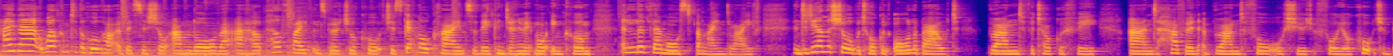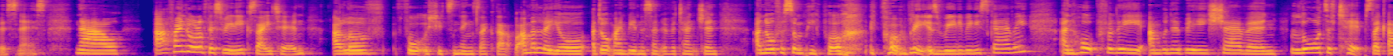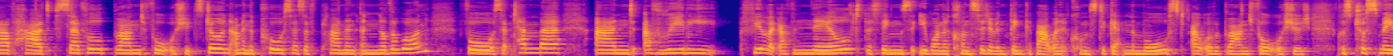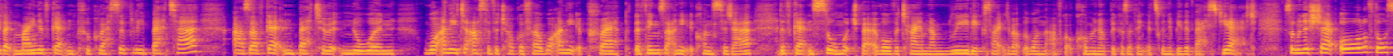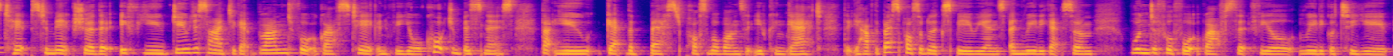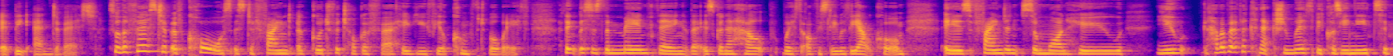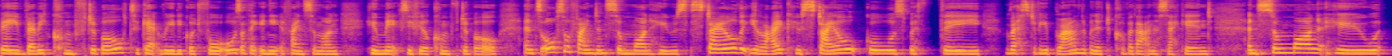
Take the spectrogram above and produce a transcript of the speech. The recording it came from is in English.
Hi there, welcome to the Wholehearted Business Show. I'm Laura. I help health, life, and spiritual coaches get more clients so they can generate more income and live their most aligned life. And today on the show, we're talking all about brand photography and having a brand photo shoot for your coaching business. Now, I find all of this really exciting. I love photo shoots and things like that, but I'm a Leo. I don't mind being the centre of attention. I know for some people, it probably is really, really scary. And hopefully, I'm going to be sharing loads of tips. Like, I've had several brand photo shoots done. I'm in the process of planning another one for September, and I've really feel like I've nailed the things that you want to consider and think about when it comes to getting the most out of a brand photo shoot. Because trust me, like mine have getting progressively better as I've getting better at knowing what I need to ask the photographer, what I need to prep, the things that I need to consider. They've getting so much better over time. And I'm really excited about the one that I've got coming up because I think it's going to be the best yet. So I'm going to share all of those tips to make sure that if you do decide to get brand photographs taken for your coaching business, that you get the best possible ones that you can get, that you have the best possible experience and really get some wonderful photographs that feel really good to you at the end of it. So, the first tip, of course, is to find a good photographer who you feel comfortable with. I think this is the main thing that is going to help with, obviously, with the outcome, is finding someone who you have a bit of a connection with because you need to be very comfortable to get really good photos. I think you need to find someone who makes you feel comfortable. And it's also finding someone whose style that you like, whose style goes with the rest of your brand. I'm going to cover that in a second. And someone who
